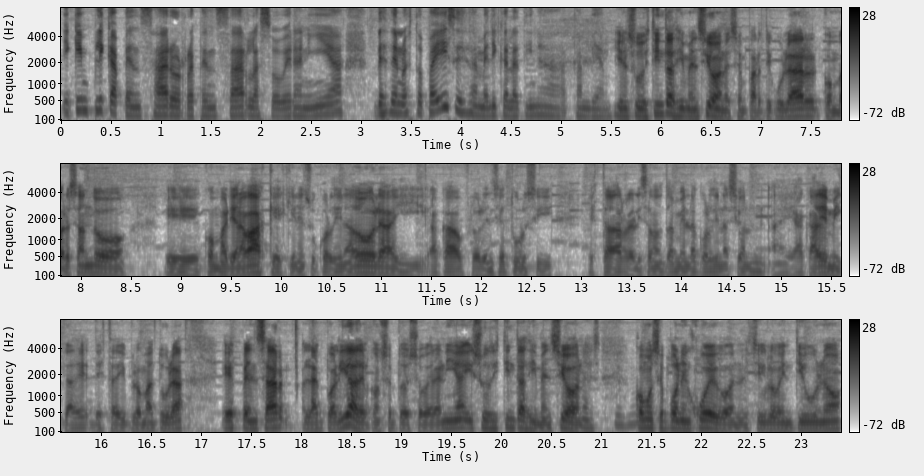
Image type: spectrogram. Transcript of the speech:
y qué implica pensar o repensar la soberanía desde nuestro país y desde América Latina también. Y en sus distintas dimensiones, en particular conversando eh, con Mariana Vázquez, quien es su coordinadora, y acá Florencia Tursi está realizando también la coordinación eh, académica de, esta diplomatura, es pensar la actualidad del concepto de soberanía y sus distintas dimensiones, cómo se pone en juego en el siglo XXI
